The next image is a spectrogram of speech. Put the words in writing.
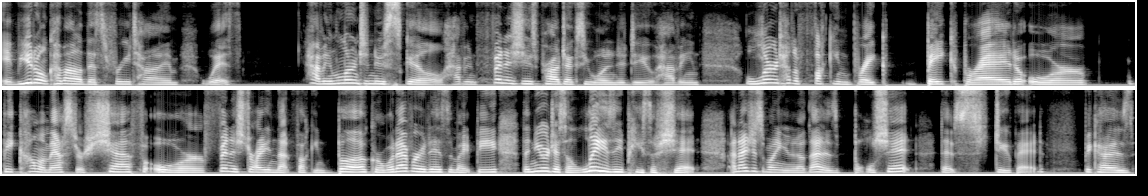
if you don't come out of this free time with having learned a new skill, having finished these projects you wanted to do, having learned how to fucking break bake bread or become a master chef or finished writing that fucking book or whatever it is it might be, then you're just a lazy piece of shit. And I just want you to know that is bullshit. That's stupid. Because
